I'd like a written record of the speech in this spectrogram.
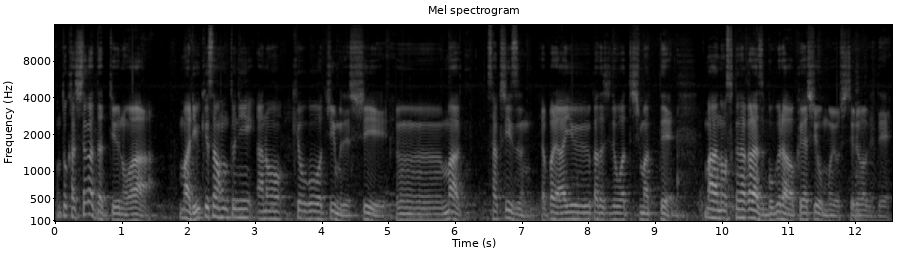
本当勝ちたかったっていうのはまあ、琉球さん、本当にあの強豪チームですし、うんまあ、昨シーズン、やっぱりああいう形で終わってしまって、まあ、あの少なからず僕らは悔しい思いをしているわけで、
